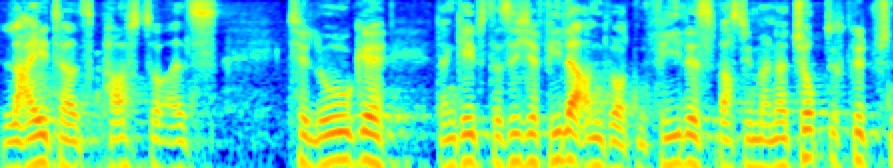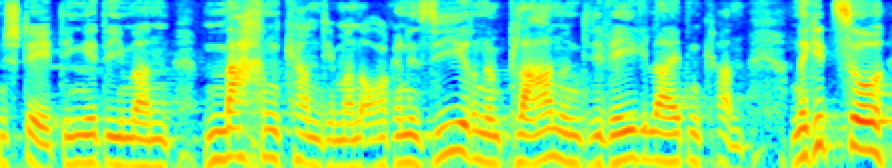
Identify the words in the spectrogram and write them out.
Leiter, als Pastor, als Theologe, dann gibt es da sicher viele Antworten. Vieles, was in meiner Jobdescription steht, Dinge, die man machen kann, die man organisieren und planen und die Wege leiten kann. Und da gibt es so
